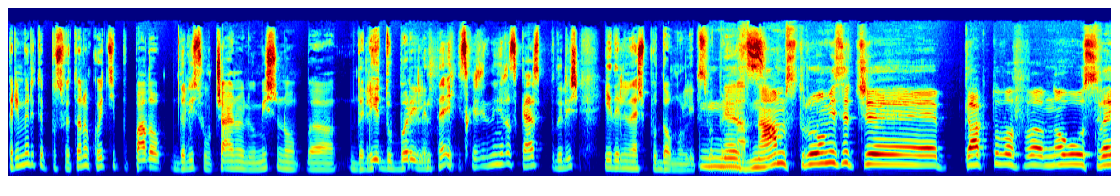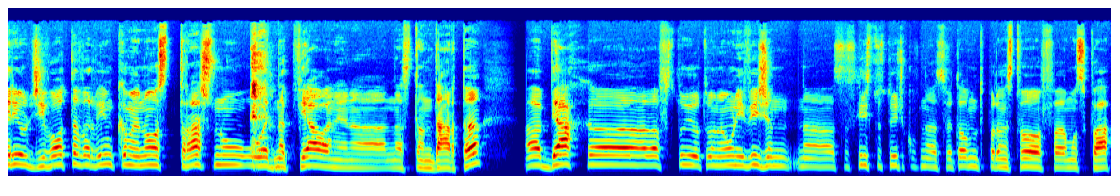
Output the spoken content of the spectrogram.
примерите по света, на които си попадал, дали случайно или умишлено, а, дали е добър или не, искаш ли да ни разкажеш, споделиш и дали нещо подобно липсва при Не нас? знам, струва ми се, че както в а, много сфери от живота вървим към едно страшно уеднаквяване на, на стандарта. А, бях а, в студиото на Univision на, с Христо Стоичков на Световното първенство в а, Москва.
